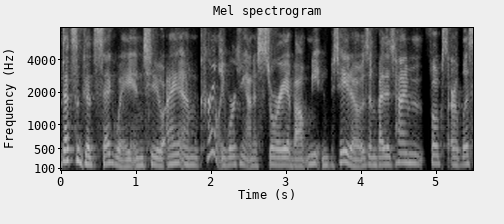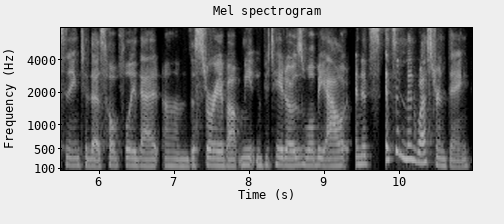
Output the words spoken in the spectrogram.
that's a good segue into I am currently working on a story about meat and potatoes. And by the time folks are listening to this, hopefully that um, the story about meat and potatoes will be out. And it's it's a Midwestern thing.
